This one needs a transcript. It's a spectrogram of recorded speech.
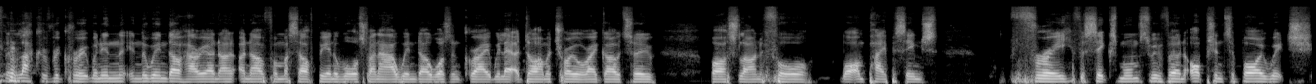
the lack of recruitment in the, in the window, Harry? I know, I know for myself being a Wolves fan, our window wasn't great. We let Adama Traore go to Barcelona for what on paper seems free for six months with an option to buy, which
